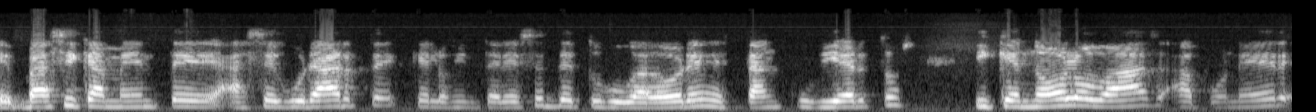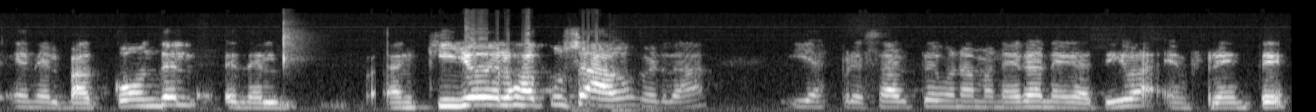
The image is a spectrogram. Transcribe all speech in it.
eh, básicamente asegurarte que los intereses de tus jugadores están cubiertos y que no lo vas a poner en el balcón del, en el banquillo de los acusados, ¿verdad? Y a expresarte de una manera negativa en frente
